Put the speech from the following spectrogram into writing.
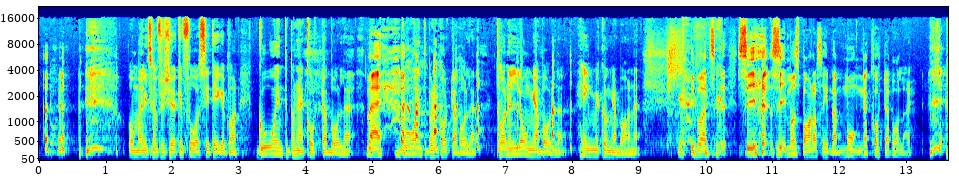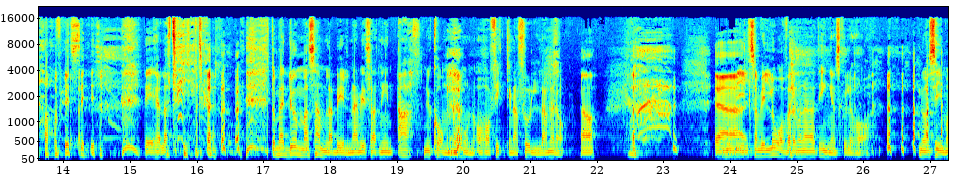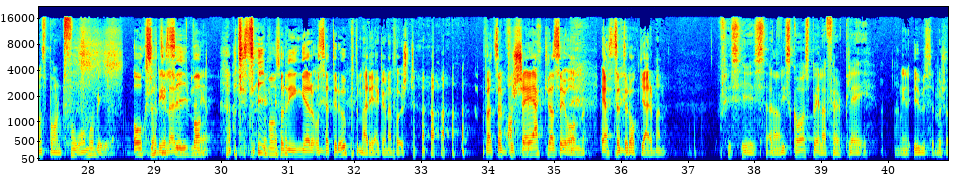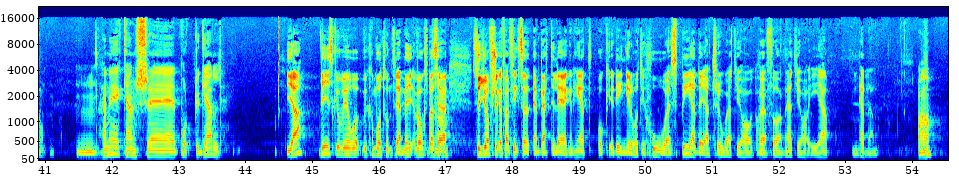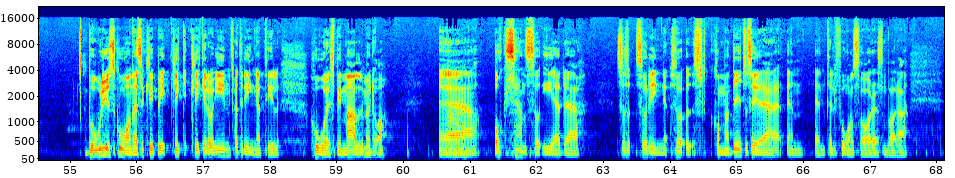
Och man liksom försöker få sitt eget barn. Gå inte på den här korta bollen. Nej, Gå inte på den korta bollen. Ta den långa bollen. Häng med kungabarnen. det var att Si- Simons barn har så himla många korta bollar. Ja, precis. Det är hela tiden. De här dumma samlarbilderna visar att ni, ah, nu kommer hon och har fickorna fulla med dem. Ja. Mobil som vi lovade varandra att ingen skulle ha. Nu har Simons barn två mobiler. Också till Delar ut Simon, att det är Simon som ringer och sätter upp de här reglerna först. För att sen försäkra sig om S i rockärmen. Precis, att vi ska spela fair play. Han är en usel person. Mm, han är kanske Portugal. Ja, vi, ska, vi, vi kommer återkomma till det. Men jag vill också bara säga, så jag försöker för att fixa en bättre lägenhet och ringer då till HSB där jag tror att jag, har jag för mig att jag är medlem. Ja. Bor ju i Skåne så klickar, klick, klickar då in för att ringa till HSB Malmö då. Eh, och sen så är det, så, så, ringer, så, så kommer man dit och så är det en, en telefonsvarare som bara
